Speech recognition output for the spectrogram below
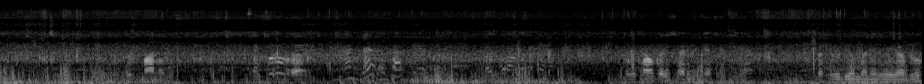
तो पानी भी इस तरह दिखाऊँ साइड में कैसे है। बस वीडियो बने रहेगा आप लोग।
